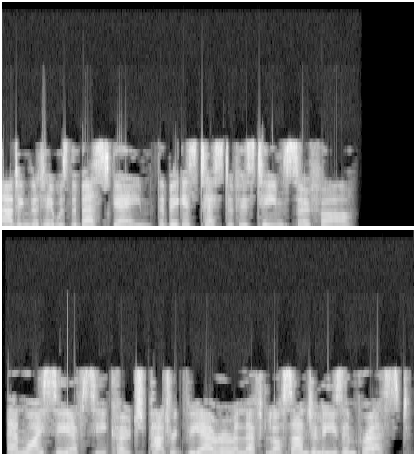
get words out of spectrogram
adding that it was the best game, the biggest test of his teams so far. NYCFC coach Patrick Vieira left Los Angeles impressed.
